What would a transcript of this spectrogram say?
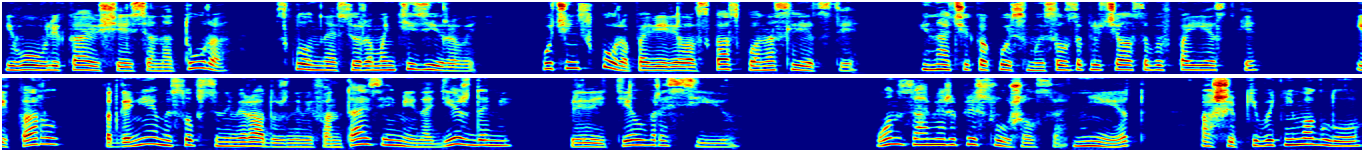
его увлекающаяся натура, склонная все романтизировать, очень скоро поверила в сказку о наследстве, иначе какой смысл заключался бы в поездке? И Карл, подгоняемый собственными радужными фантазиями и надеждами, прилетел в Россию. Он замер и прислушался. Нет, ошибки быть не могло.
